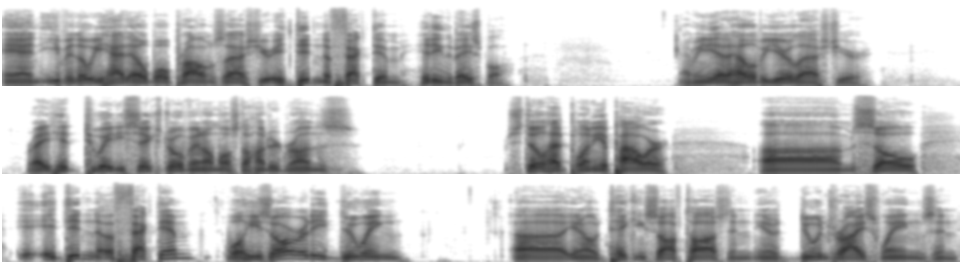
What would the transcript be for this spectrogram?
and even though he had elbow problems last year, it didn't affect him hitting the baseball. I mean, he had a hell of a year last year, right? Hit 286, drove in almost 100 runs, still had plenty of power. Um, so it didn't affect him. Well, he's already doing uh, you know, taking soft toss and you know doing dry swings, and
